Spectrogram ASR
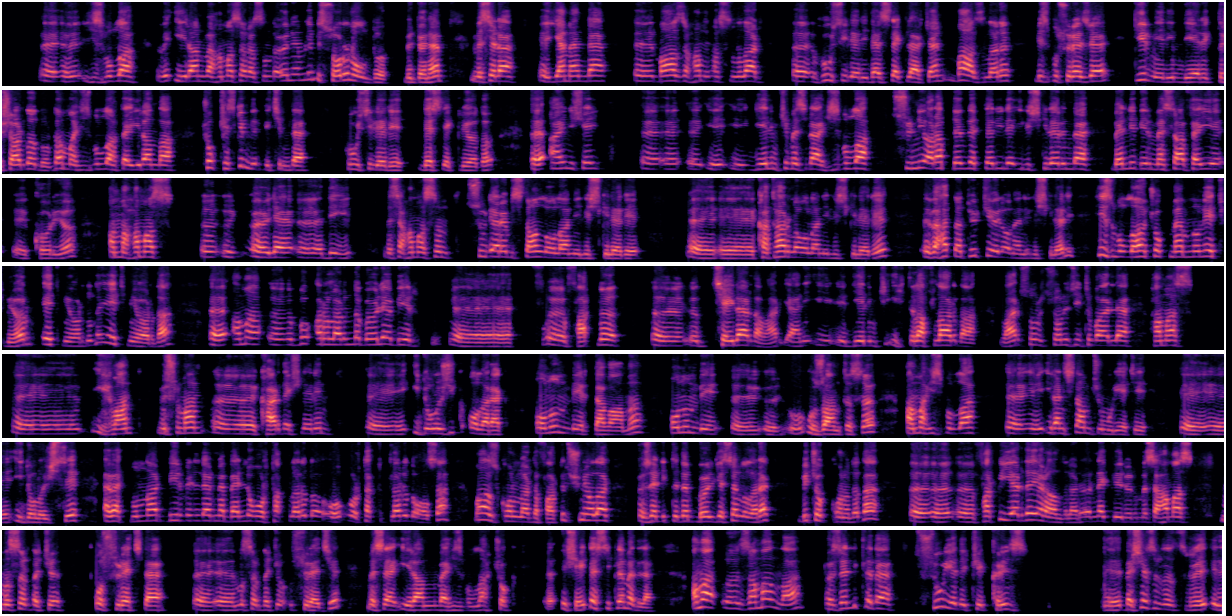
e, e, Hizbullah ve İran ve Hamas arasında önemli bir sorun oldu bir dönem. Mesela e, Yemen'de e, bazı Hamaslılar e, Husileri desteklerken bazıları biz bu sürece girmeyelim diyerek dışarıda durdu ama Hizbullah da İran'da çok keskin bir biçimde Husileri destekliyordu. E, aynı şey e, e, e, e, diyelim ki mesela Hizbullah Sünni Arap devletleriyle ilişkilerinde belli bir mesafeyi e, koruyor. Ama Hamas e, e, öyle e, değil. Mesela Hamas'ın Suudi Arabistan'la olan ilişkileri, e, e, Katar'la olan ilişkileri e, ve hatta Türkiye ile olan ilişkileri Hizbullah'ı çok memnun etmiyor. Etmiyordu da etmiyor da. E, ama e, bu aralarında böyle bir e, f- farklı e, şeyler de var. Yani i- diyelim ki ihtilaflar da var. Sonuç sonuç itibariyle Hamas, e, İhvan, Müslüman e, kardeşlerin e, ideolojik olarak onun bir devamı, onun bir e, u- uzantısı. Ama Hizbullah, e, İran İslam Cumhuriyeti e, ideolojisi. Evet bunlar birbirlerine belli ortakları da ortaklıkları da olsa bazı konularda farklı düşünüyorlar. Özellikle de bölgesel olarak birçok konuda da e, e, e, farklı yerde yer aldılar. Örnek veriyorum mesela Hamas Mısır'daki o süreçte e, e, Mısır'daki süreci mesela İran ve Hizbullah çok e, şey desteklemediler. Ama e, zamanla özellikle de Suriye'deki kriz e, Beşer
